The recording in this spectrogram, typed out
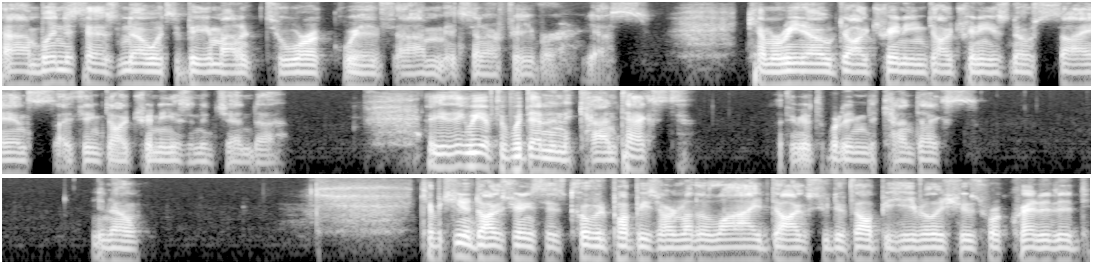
Um, Linda says, no, it's a big amount to work with. Um, it's in our favor. Yes. Camarino, dog training. Dog training is no science. I think dog training is an agenda. I think we have to put that into context. I think we have to put it into context. You know, Cappuccino Dogs Training says COVID puppies are another lie. Dogs who develop behavioral issues were credited,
